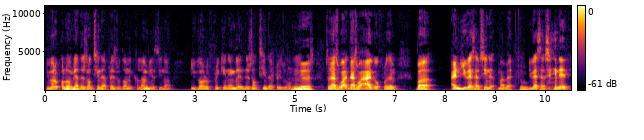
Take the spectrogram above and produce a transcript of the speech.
you go to Colombia, Mhm. there's no team that plays with only Colombians. You know, you go to freaking England, there's no team that plays with only Yeah. English. So that's why that's why I go for them. But and you guys have seen it. My bad. Ooh. You guys have seen it.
